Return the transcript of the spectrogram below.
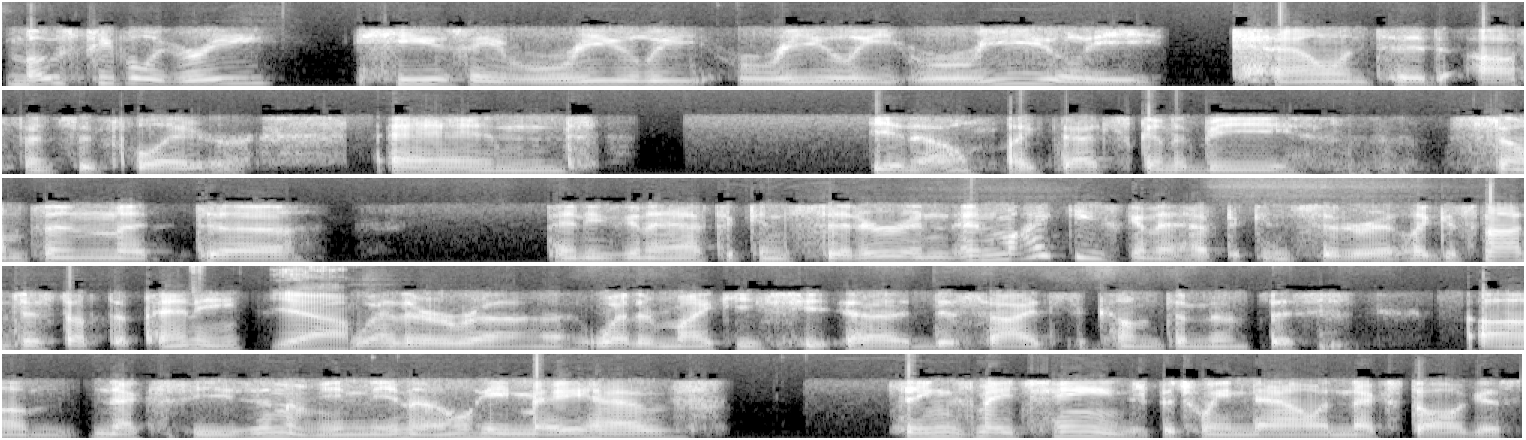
most people agree he is a really, really, really talented offensive player. And, you know, like that's going to be something that, uh, Penny's going to have to consider, and, and Mikey's going to have to consider it. Like it's not just up to Penny, Yeah. whether uh, whether Mikey uh, decides to come to Memphis um, next season. I mean, you know, he may have things may change between now and next August,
